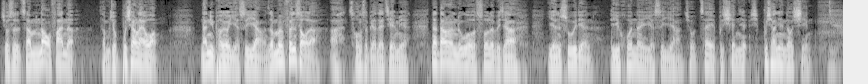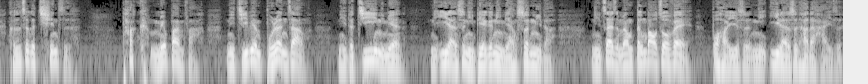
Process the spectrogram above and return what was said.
就是咱们闹翻了，咱们就不相来往。男女朋友也是一样，咱们分手了啊，从此不要再见面。那当然，如果我说的比较严肃一点，离婚呢也是一样，就再也不相见，不相见都行。可是这个亲子，他可没有办法，你即便不认账，你的基因里面，你依然是你爹跟你娘生你的，你再怎么样登报作废，不好意思，你依然是他的孩子。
